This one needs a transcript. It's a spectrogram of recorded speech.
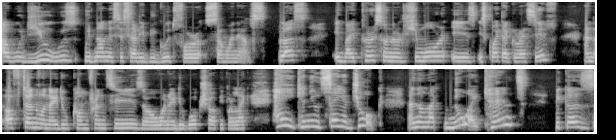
i would use would not necessarily be good for someone else plus in my personal humor is is quite aggressive and often when I do conferences or when I do workshop, people are like, Hey, can you say a joke? And I'm like, no, I can't because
